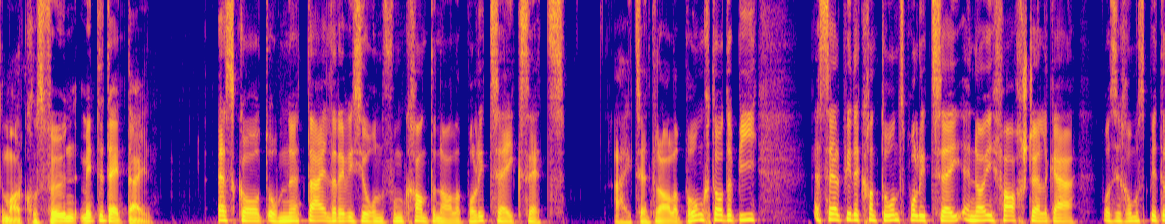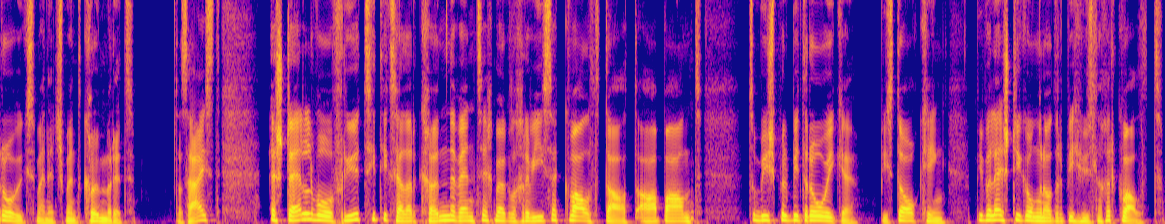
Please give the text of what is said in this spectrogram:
Der Markus Föhn mit den Details. Es geht um eine Teilrevision vom kantonalen Polizeigesetz. Ein zentraler Punkt dabei, es soll bei der Kantonspolizei eine neue Fachstelle geben, die sich um das Bedrohungsmanagement kümmert. Das heißt, eine Stelle, die frühzeitig erkennen soll, wenn sich möglicherweise eine Gewalttat anbahnt, zum Beispiel bei Drohungen, bei Stalking, bei Belästigungen oder bei häuslicher Gewalt.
